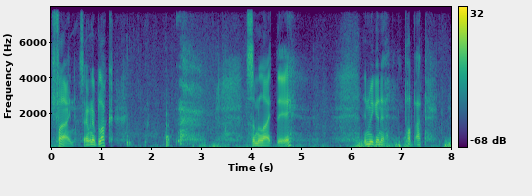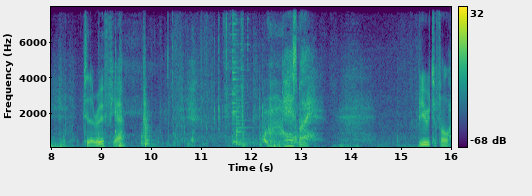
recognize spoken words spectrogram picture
fine. So I'm going to block some light there. Then we're going to pop up to the roof here. Here's my beautiful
